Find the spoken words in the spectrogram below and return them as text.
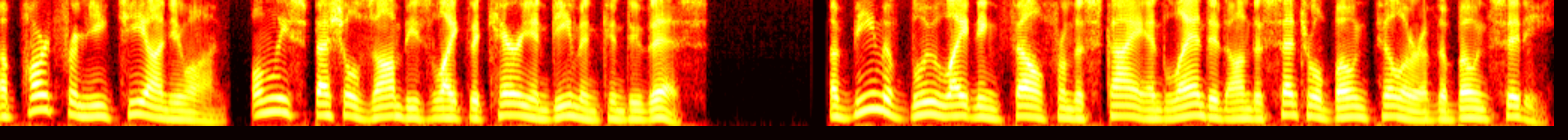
Apart from Yi Tianyuan, only special zombies like the Carrion Demon can do this. A beam of blue lightning fell from the sky and landed on the central bone pillar of the Bone City.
